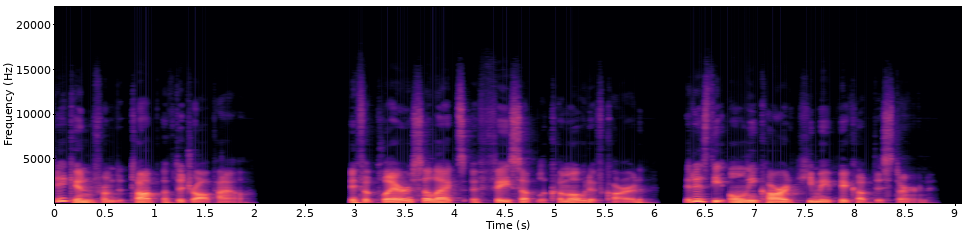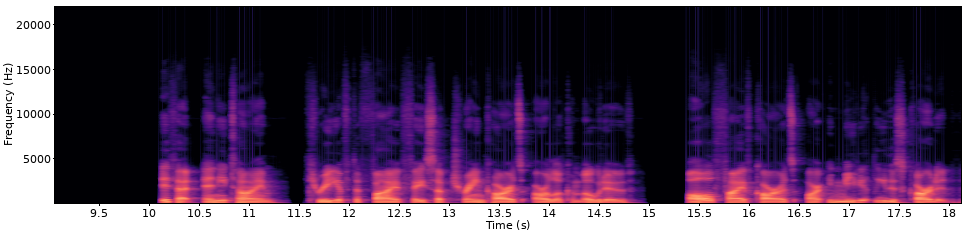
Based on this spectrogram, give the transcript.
taken from the top of the draw pile. If a player selects a face-up locomotive card, it is the only card he may pick up this turn. If at any time Three of the five face up train cards are locomotive. All five cards are immediately discarded,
